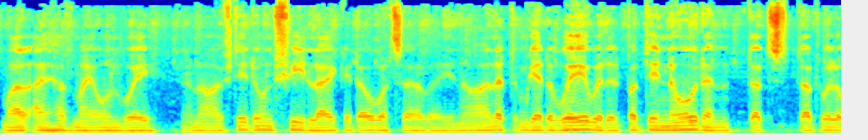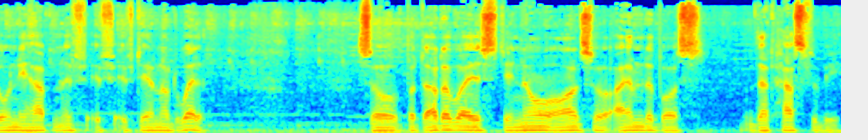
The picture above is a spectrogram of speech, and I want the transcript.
well, I have my own way. You know, if they don't feel like it or whatsoever, you know, I let them get away with it. But they know then that's that will only happen if if, if they're not well. So, but otherwise, they know also I'm the boss. That has to be.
